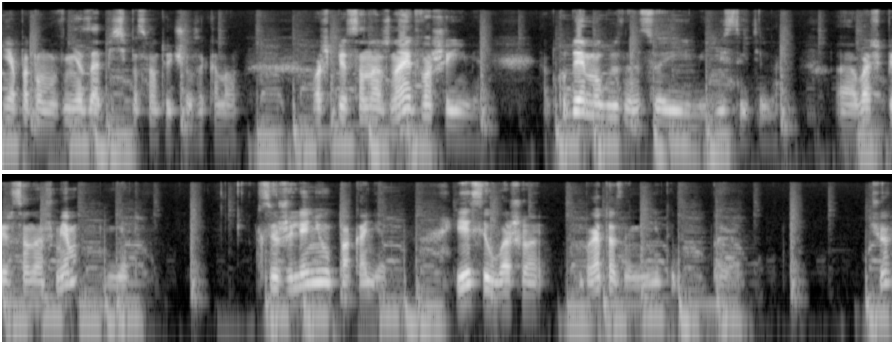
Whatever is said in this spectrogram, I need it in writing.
Я потом вне записи посмотрю, что за канал. Ваш персонаж знает ваше имя? Откуда я могу знать свое имя, действительно? А, ваш персонаж мем? Нет. К сожалению, пока нет. Если у вашего брата знаменитый Чё?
